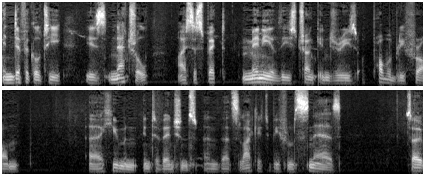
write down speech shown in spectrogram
in difficulty is natural, I suspect many of these trunk injuries are probably from uh, human interventions, and that's likely to be from snares. So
